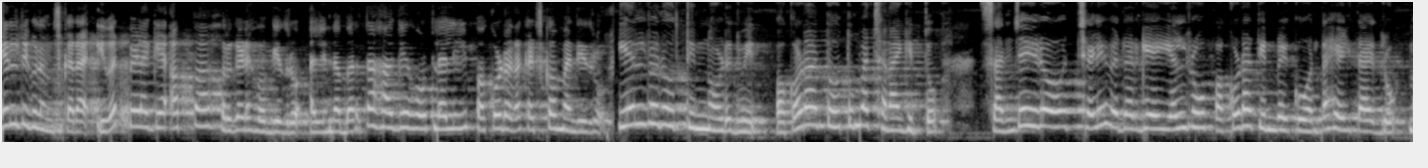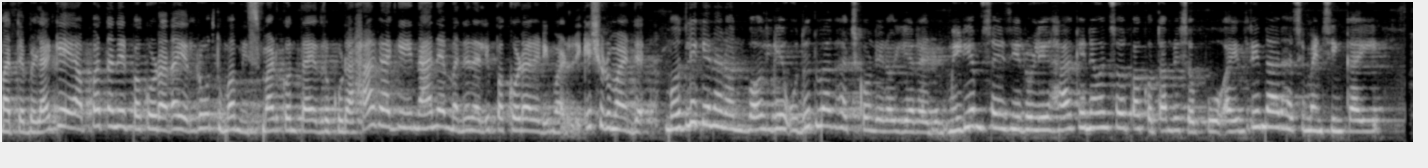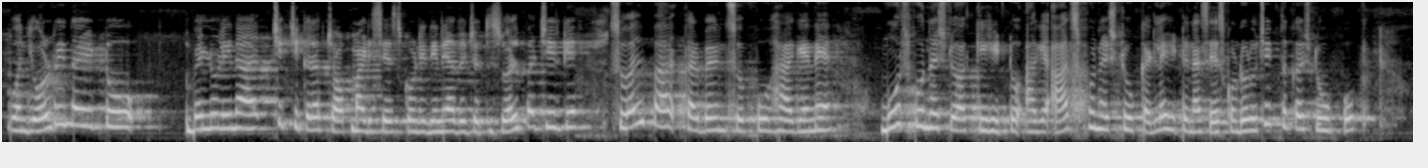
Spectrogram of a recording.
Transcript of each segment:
ಎಲ್ರಿಗೂ ನಮಸ್ಕಾರ. ಇವತ್ತು ಬೆಳಗ್ಗೆ ಅಪ್ಪ ಹೊರಗಡೆ ಹೋಗಿದ್ರು. ಅಲ್ಲಿಂದ ಬರ್ತಾ ಹಾಗೆ ಹೋಟ್ಲಲ್ಲಿ ಪಕೋಡನ ಕಟ್ಸ್ಕೊಂಡ್ ಬಂದಿದ್ರು. ಎಲ್ರೂ ತಿಂದು ನೋಡಿದ್ವಿ. ಪಕೋಡ ಅಂತೂ ತುಂಬಾ ಚೆನ್ನಾಗಿತ್ತು. ಸಂಜೆ ಇರೋ ಚಳಿ ವೆದರ್ಗೆ ಎಲ್ಲರೂ ಪಕೋಡ ತಿನ್ನಬೇಕು ಅಂತ ಹೇಳ್ತಾ ಇದ್ರು. ಮತ್ತೆ ಬೆಳಗ್ಗೆ ಅಪ್ಪ ತಂದಿರ ಪಕೋಡನ ಎಲ್ಲರೂ ತುಂಬ ಮಿಸ್ ಮಾಡ್ಕೊತಾ ಇದ್ರು ಕೂಡ. ಹಾಗಾಗಿ ನಾನೇ ಮನೆಯಲ್ಲಿ ಪಕೋಡ ರೆಡಿ ಮಾಡೋದಕ್ಕೆ ಶುರು ಮಾಡಿದೆ. ಮೊದಲಿಗೆ ನಾನು ಒಂದು ಬೌಲ್ಗೆ ಉದುದ್ವಾಗಿ ಹಚ್ಕೊಂಡಿರೋ ಎರಡು ಮೀಡಿಯಂ ಸೈಜ್ ಈರುಳ್ಳಿ ಹಾಗೆಯೇ ಒಂದು ಸ್ವಲ್ಪ ಕೊತ್ತಂಬರಿ ಸೊಪ್ಪು, ಐದರಿಂದ ಆರು ಹಸಿಮೆಣಸಿನ್ಕಾಯಿ, ಒಂದು ಏಳರಿಂದ ಎಂಟು ಬೆಳ್ಳುಳ್ಳಿನ ಚಿಕ್ಕ ಚಿಕ್ಕದಾಗಿ ಚಾಪ್ ಮಾಡಿ ಸೇರಿಸ್ಕೊಂಡಿದ್ದೀನಿ. ಅದ್ರ ಜೊತೆ ಸ್ವಲ್ಪ ಜೀರಿಗೆ, ಸ್ವಲ್ಪ ಕರ್ಬೇವಿನ ಸೊಪ್ಪು ಹಾಗೆಯೇ ಮೂರು ಸ್ಪೂನಷ್ಟು ಅಕ್ಕಿ ಹಿಟ್ಟು, ಹಾಗೆ ಆರು ಸ್ಪೂನಷ್ಟು ಕಡಲೆ ಹಿಟ್ಟನ್ನು ಸೇರಿಸ್ಕೊಂಡು ರುಚಿಗೆ ತಕ್ಕಷ್ಟು ಉಪ್ಪು,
